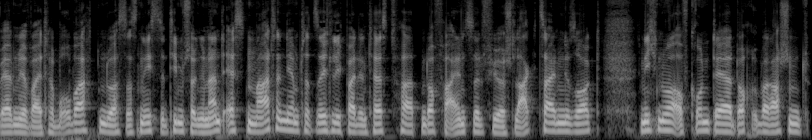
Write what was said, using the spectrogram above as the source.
werden wir weiter beobachten. Du hast das nächste Team schon genannt, Aston Martin. Die haben tatsächlich bei den Testfahrten doch vereinzelt für Schlagzeilen gesorgt. Nicht nur aufgrund der doch überraschend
